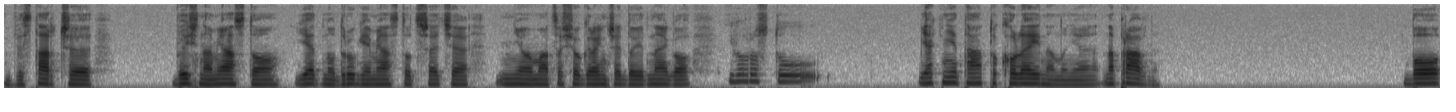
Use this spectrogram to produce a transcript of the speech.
wystarczy wyjść na miasto, jedno, drugie miasto, trzecie, nie ma co się ograniczać do jednego i po prostu jak nie ta, to kolejna, no nie, naprawdę. Bo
